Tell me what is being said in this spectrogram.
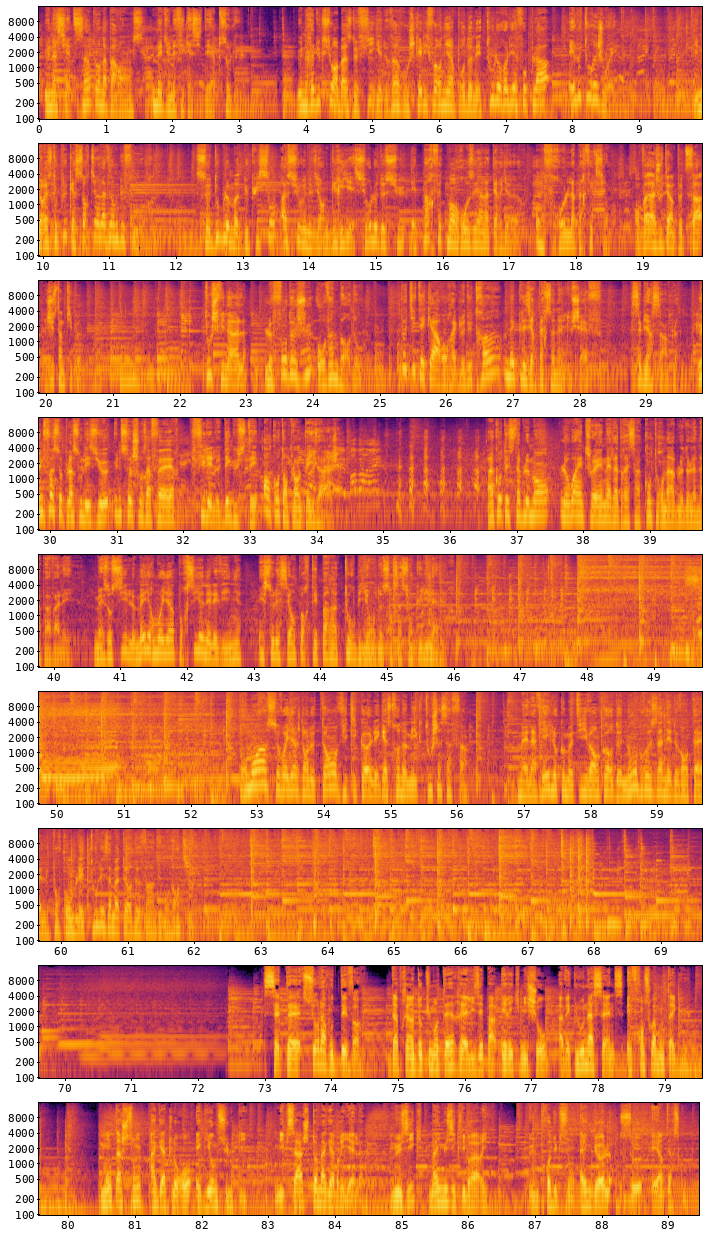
Une assiette simple en apparence, mais d'une efficacité absolue. Une réduction à base de figues et de vin rouge californien pour donner tout le relief au plat, et le tour est joué. Il ne reste plus qu'à sortir la viande du four. Ce double mode de cuisson assure une viande grillée sur le dessus et parfaitement rosée à l'intérieur. On frôle la perfection. On va ajouter un peu de ça, juste un petit peu. Touche finale, le fond de jus au vin de Bordeaux. Petit écart aux règles du train, mais plaisir personnel du chef. C'est bien simple. Une fois ce plat sous les yeux, une seule chose à faire, filer le déguster en contemplant le paysage. Incontestablement, le Wine Train est l'adresse incontournable de la Napa Valley. mais aussi le meilleur moyen pour sillonner les vignes et se laisser emporter par un tourbillon de sensations culinaires. Moi, ce voyage dans le temps, viticole et gastronomique touche à sa fin. Mais la vieille locomotive a encore de nombreuses années devant elle pour combler tous les amateurs de vin du monde entier. C'était Sur la route des vins, d'après un documentaire réalisé par Éric Michaud avec Luna Sens et François Montagu. Montage son Agathe Laureau et Guillaume Sulpi. Mixage Thomas Gabriel. Musique My Music Library. Une production Engel, The et Interscoop.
